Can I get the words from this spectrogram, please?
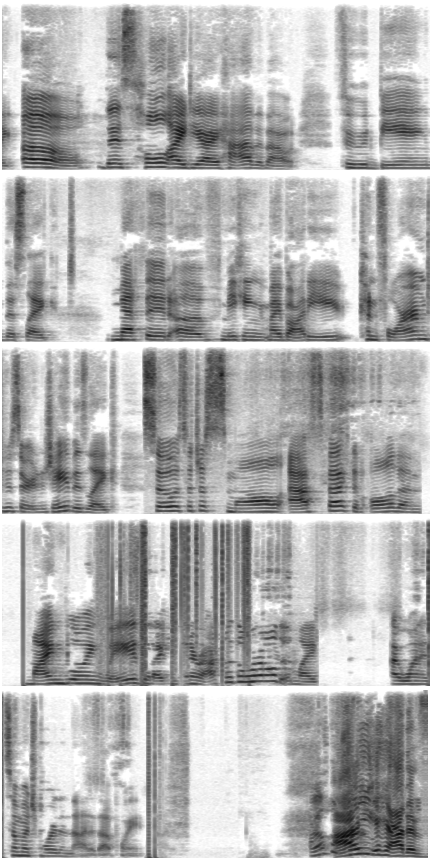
like oh this whole idea i have about food being this like method of making my body conform to a certain shape is like so such a small aspect of all the mind-blowing ways that i can interact with the world and like i wanted so much more than that at that point I I had a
